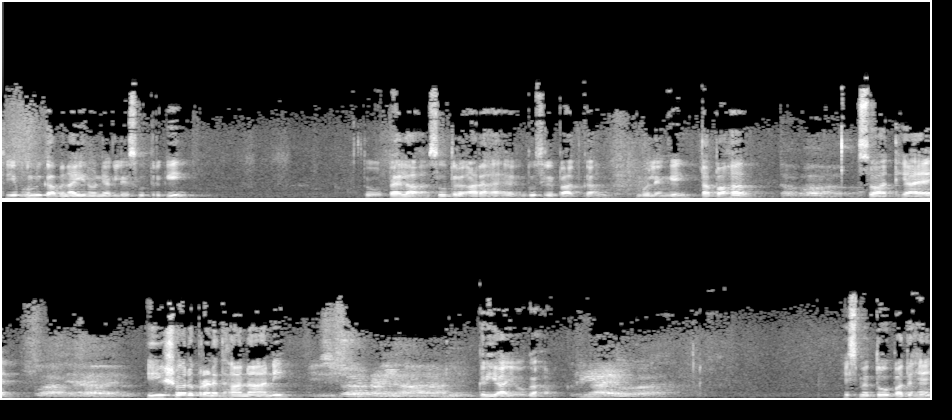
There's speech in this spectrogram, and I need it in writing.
तो ये भूमिका बनाई इन्होंने अगले सूत्र की। तो पहला सूत्र आ रहा है दूसरे पाद का बोलेंगे तपह स्वाध्याय। ईश्वर प्रणिधानी क्रिया योग इसमें दो पद हैं।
